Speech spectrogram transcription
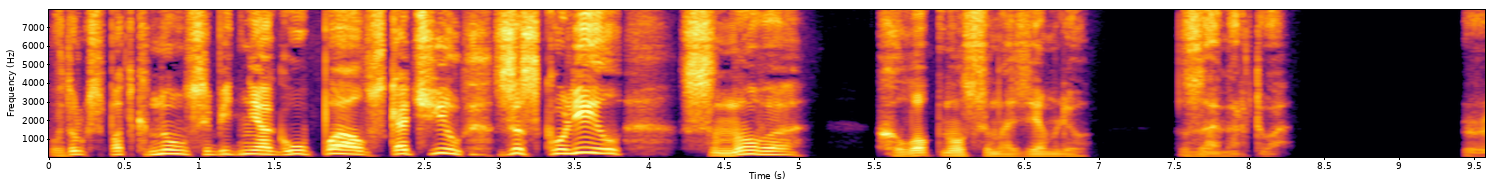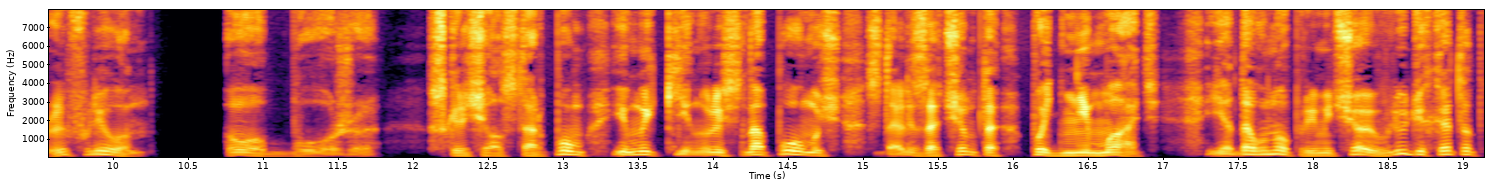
вдруг споткнулся, бедняга упал, вскочил, заскулил, снова хлопнулся на землю замертво. Жив ли он? О, Боже! — вскричал Старпом, и мы кинулись на помощь, стали зачем-то поднимать. Я давно примечаю в людях этот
